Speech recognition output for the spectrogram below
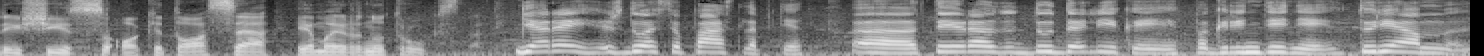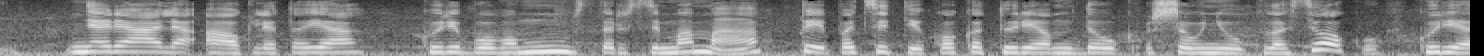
ryšys, o kitose ima ir nutrūksta. Gerai, išduosiu paslapti. Uh, tai yra du dalykai pagrindiniai. Turėjom nerealią auklėtoją, kuri buvo mums tarsi mama. Taip atsitiko, kad turėjom daug šaunių klasiokų, kurie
